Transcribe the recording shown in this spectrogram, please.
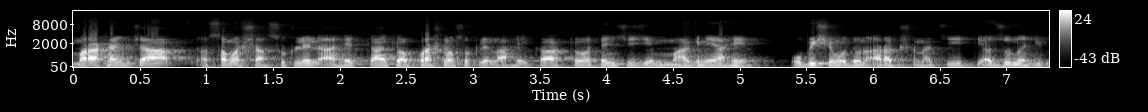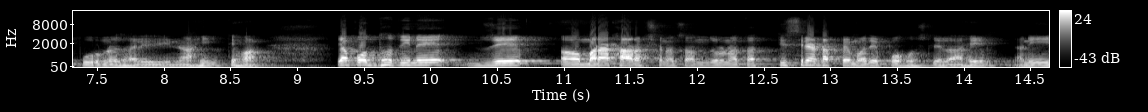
मराठ्यांच्या समस्या सुटलेल्या आहेत का किंवा प्रश्न सुटलेला आहे का किंवा त्यांची जी मागणी आहे ओबीसीमधून आरक्षणाची ती अजूनही पूर्ण झालेली नाही. तेव्हा या पद्धतीने जे मराठा आरक्षणाचं आंदोलन आता तिसऱ्या टप्प्यामध्ये पोहोचलेलं आहे आणि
